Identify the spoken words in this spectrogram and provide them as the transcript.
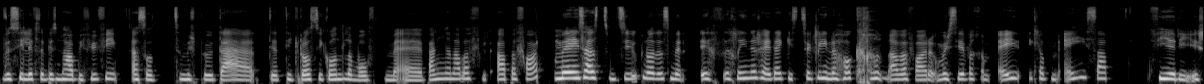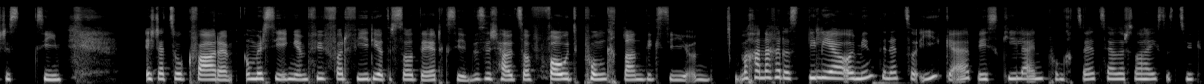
Weil sie liften bis um halb fünf. Also zum Beispiel der, die, die grosse Gondel, die auf äh, Wengen runterfährt. Und wir haben uns also zum Ziel genommen, dass wir in der kleinen Scheideck ins kleine hocken runterfahren. Und wir sind einfach am, ich glaube, am 1 ab 4 war das. Gewesen ist der Zug gefahren und wir waren irgendwie um 5 vor 4 oder so dort. Gewesen. Das war halt so voll die Punktlandung. Gewesen. Und man kann nachher das Billet auch im Internet so eingeben, bei skiline.cc oder so heisst das Zeug.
